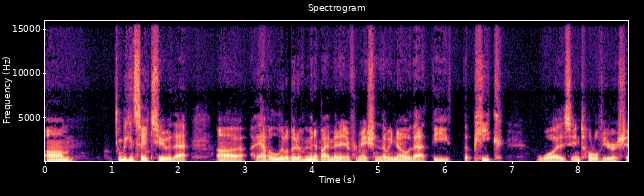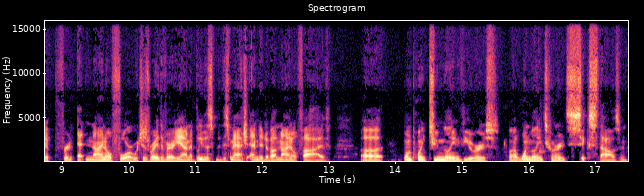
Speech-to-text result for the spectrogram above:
um we can say too that uh, I have a little bit of minute by minute information that we know that the the peak was in total viewership for at 904, which is right at the very end. I believe this this match ended about 905. Uh, 1.2 million viewers, uh, 1,206,000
